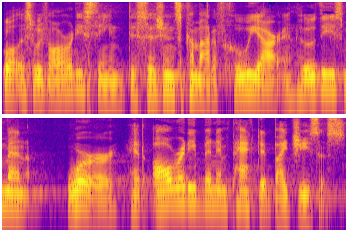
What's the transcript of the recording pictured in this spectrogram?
Well, as we've already seen, decisions come out of who we are, and who these men were had already been impacted by Jesus.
